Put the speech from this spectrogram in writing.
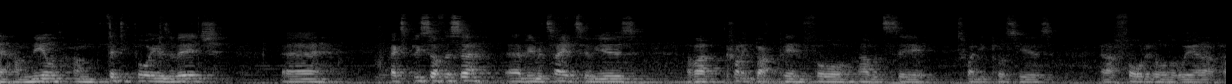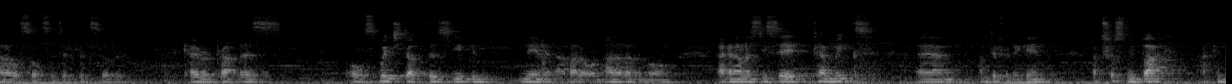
I'm Neil, I'm 54 years of age, uh, ex-police officer, uh, been retired two years. I've had chronic back pain for, I would say, 20 plus years, and I've fought it all the way and I've had all sorts of different sort of chiropractors, all switch doctors, you can name it, I've had, all, I've had them all. I can honestly say 10 weeks, um, I'm different again. I trust me back, I can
